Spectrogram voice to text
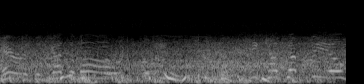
Harris has got the ball. He cuts upfield.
